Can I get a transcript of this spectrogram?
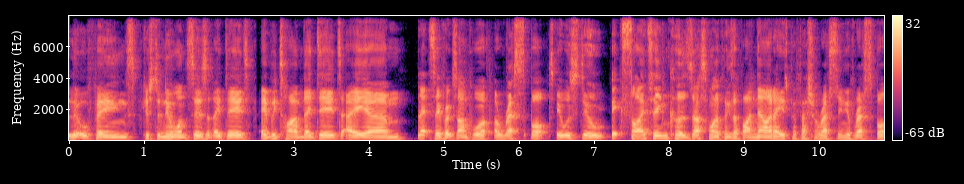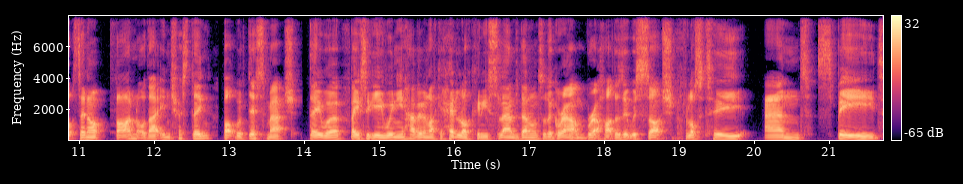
little things, just the nuances that they did. Every time they did a, um, let's say for example, a, a rest spot, it was still exciting because that's one of the things I find nowadays professional wrestling. With rest spots, they're not fun or that interesting. But with this match, they were basically when you have him in like a headlock and he slams down onto the ground. Bret Hart does it with such velocity and speed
